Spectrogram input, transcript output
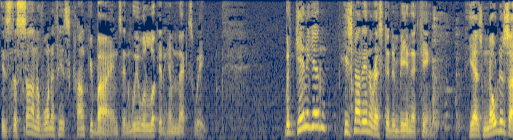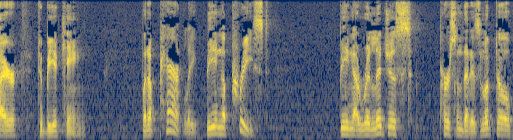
is the son of one of his concubines, and we will look at him next week. But Gideon, he's not interested in being a king. He has no desire to be a king. But apparently, being a priest, being a religious person that is looked, to,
